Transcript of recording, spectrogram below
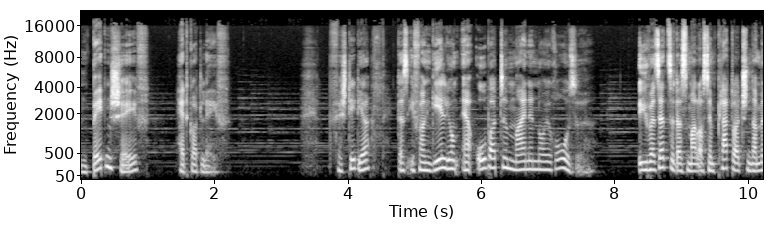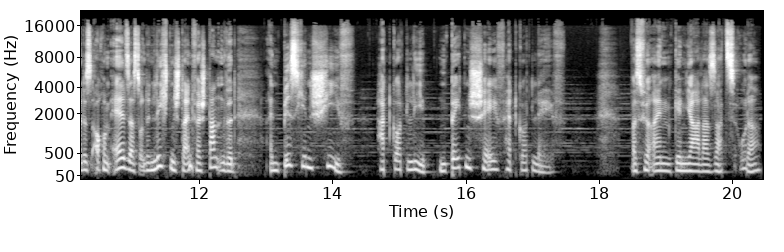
Ein Bait Shave hätt Gott leif. Versteht ihr? Das Evangelium eroberte meine Neurose. Ich übersetze das mal aus dem Plattdeutschen, damit es auch im Elsass und in Liechtenstein verstanden wird. Ein bisschen schief hat Gott lieb, ein Beten Shave hat Gott leif. Was für ein genialer Satz, oder?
